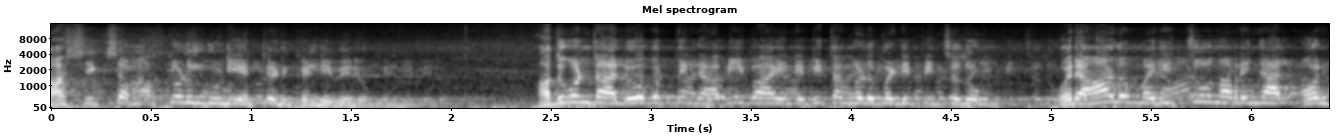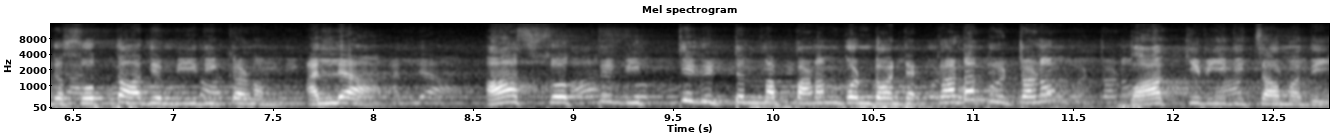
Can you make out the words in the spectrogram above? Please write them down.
ആ ശിക്ഷ മക്കളും കൂടി ഏറ്റെടുക്കേണ്ടി വരും. അതുകൊണ്ട് ആ ലോകത്തിന്റെ ഹബീബായി നബി തങ്ങൾ പഠിപ്പിച്ചതും ഒരാൾ മരിച്ചു എന്നറിഞ്ഞാൽ ഓന്റെ സ്വത്ത് ആദ്യം വീതിക്കണം. അല്ല ആ സ്വത്ത് വിറ്റ് കിട്ടുന്ന പണം കൊണ്ട് അവന്റെ കടം വീട്ടണം ബാക്കി വീതിച്ചാ മതി.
